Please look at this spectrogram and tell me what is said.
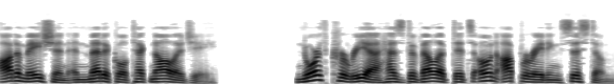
automation and medical technology. North Korea has developed its own operating system,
